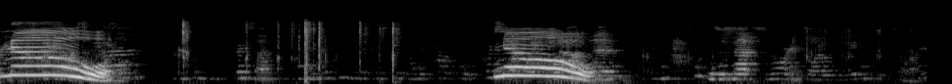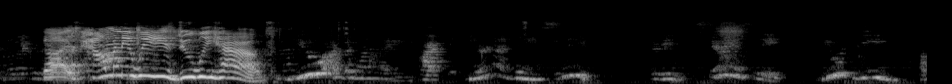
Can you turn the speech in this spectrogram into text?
No! No! Because of that snoring, so I was waiting for snoring. And then I couldn't. Guys, how many Wheaties do we have? You are the one that, you're not getting sleep. I mean, seriously, you need a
